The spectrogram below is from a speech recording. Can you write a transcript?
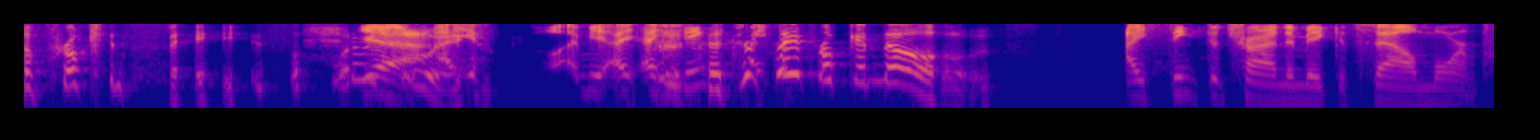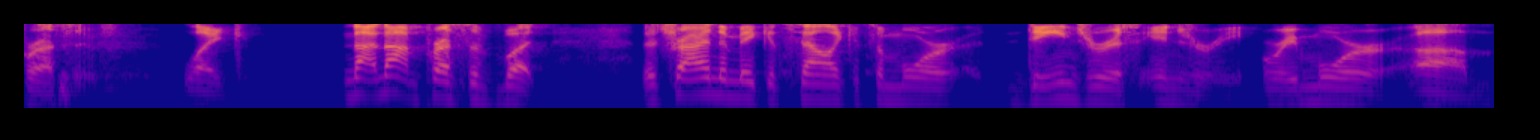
a broken face. Like, what are Yeah, we I, doing? I mean, I, I think just say broken nose. I think they're trying to make it sound more impressive. Like not not impressive, but they're trying to make it sound like it's a more dangerous injury or a more um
